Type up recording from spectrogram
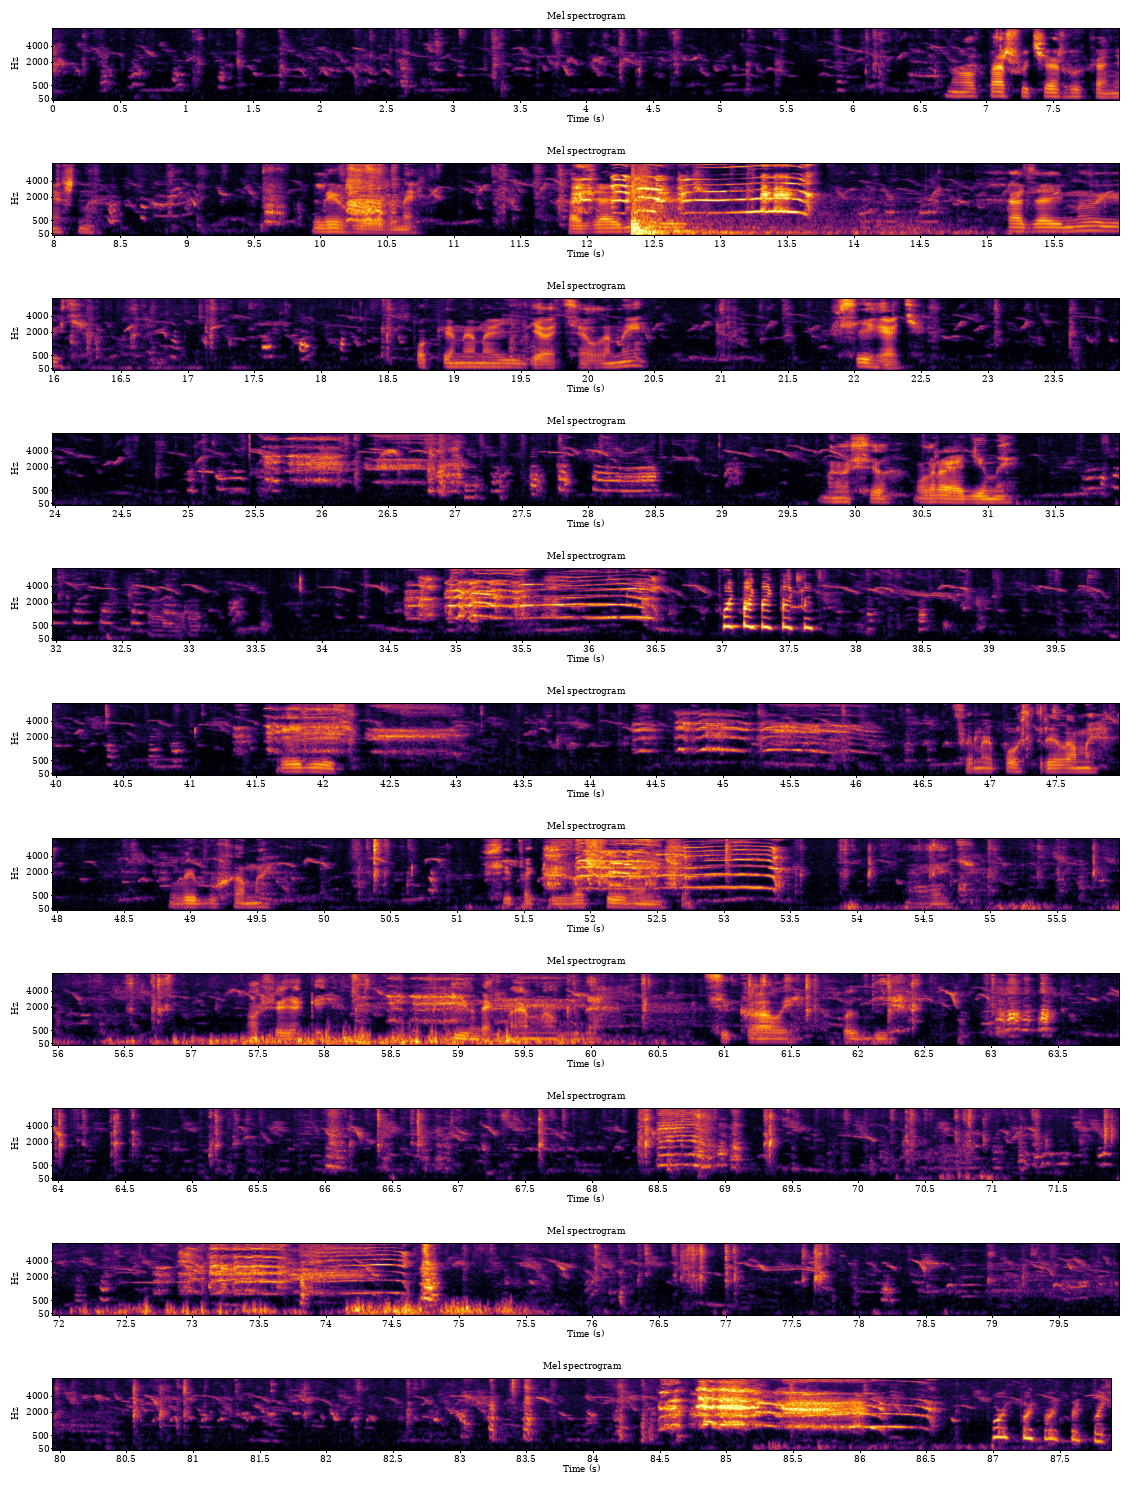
Ну, а в першу чергу, звісно, лігурни. Хазяйнують. Хазяйнують. Поки не наїдяться вони. Всі геть. Ну все, вредіни. Путь, путь, путь, путь, путь. Ідіть. Цими пострілами, вибухами. Всі такі зашугані, що. Геть. Ось який півник, мабуть, буде цікавий побіг. Ой, ой, ой, ой.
